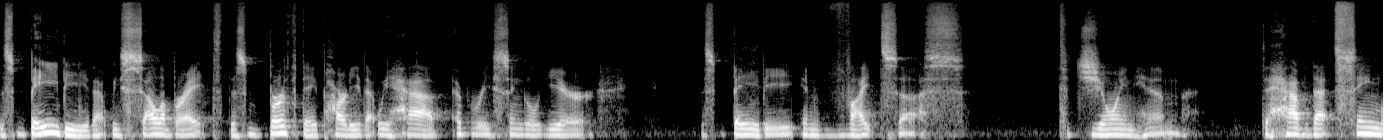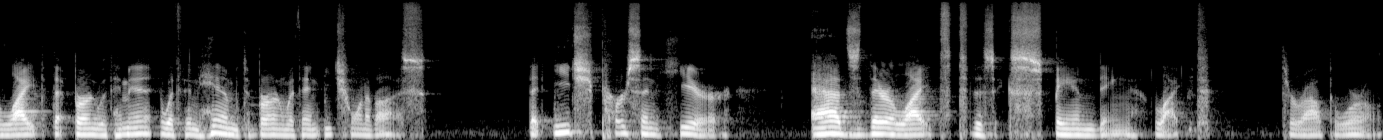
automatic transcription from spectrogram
This baby that we celebrate, this birthday party that we have every single year, this baby invites us to join him, to have that same light that burned within him, to burn within each one of us. That each person here adds their light to this expanding light throughout the world.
